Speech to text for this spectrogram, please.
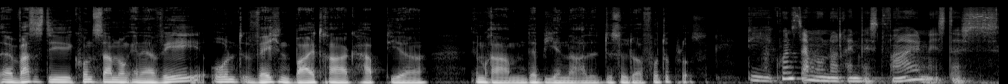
äh, was ist die Kunstsammlung NRW und welchen Beitrag habt ihr im Rahmen der Biennale Düsseldorf Foto Plus? Die Kunstsammlung Nordrhein-Westfalen ist das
